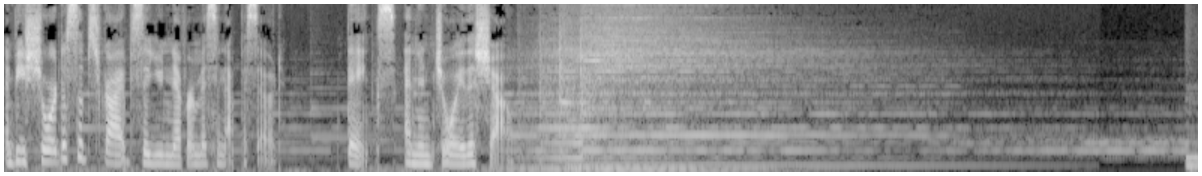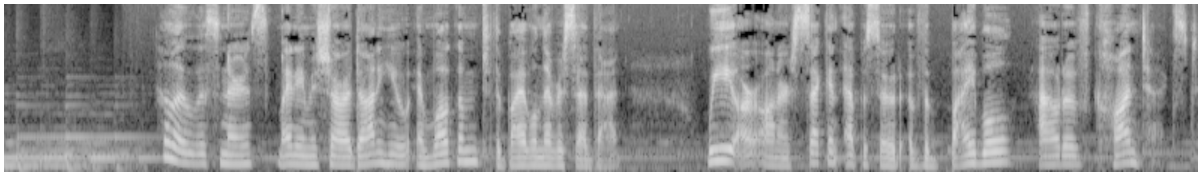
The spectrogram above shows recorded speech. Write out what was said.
And be sure to subscribe so you never miss an episode. Thanks and enjoy the show. Hello, listeners. My name is Shara Donahue, and welcome to The Bible Never Said That. We are on our second episode of The Bible Out of Context,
